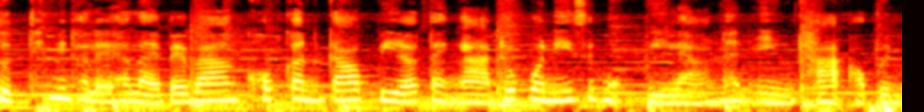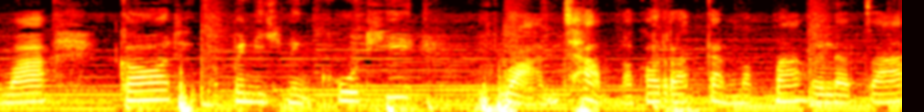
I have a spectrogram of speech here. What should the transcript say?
จุดที่มีทะเลาะอะไรไปบ้าง คบกัน 9 ปีแล้วแต่งงานทุกวันนี้ 16 ปีแล้วนั่นเองค่ะ เอาเป็นว่าก็ถือเป็นอีกหนึ่งคู่ที่หวานฉ่ำแล้วก็รักกันมากๆเลยละจ้า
